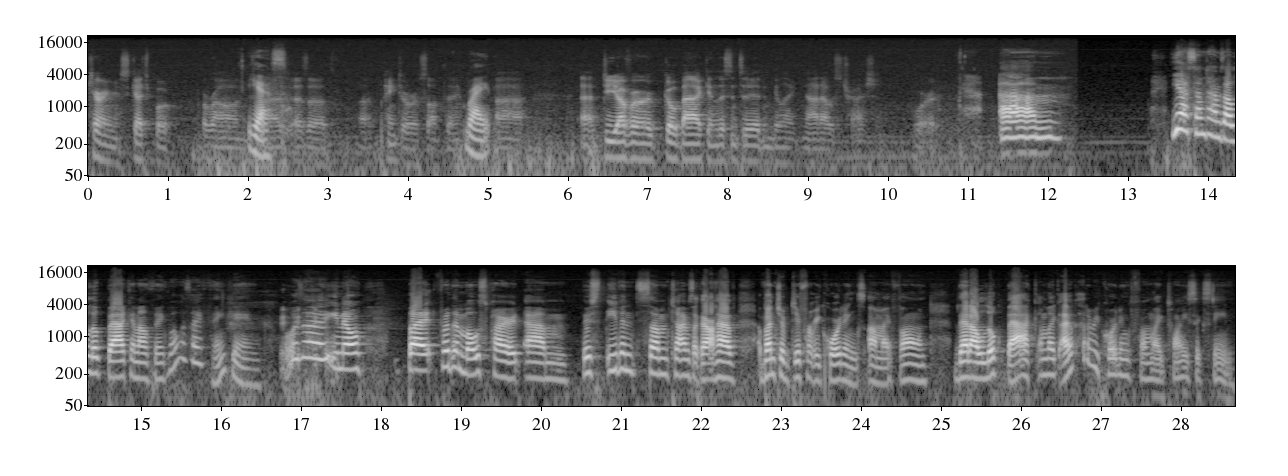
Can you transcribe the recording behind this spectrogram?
carrying a sketchbook around yes. as, as a, a, painter or something. Right. Uh, uh, do you ever go back and listen to it and be like, "Nah, that was trash," or? Um, Yeah, sometimes I'll look back and I'll think, what was I thinking? What was I, you know? But for the most part, um, there's even sometimes like I'll have a bunch of different recordings on my phone that I'll look back. I'm like, I've got a recording from like 2016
